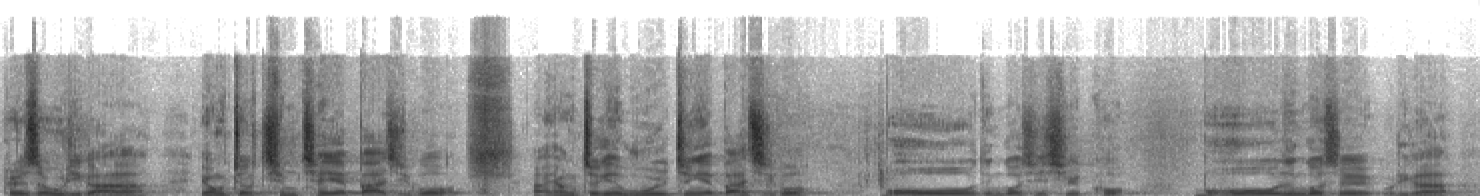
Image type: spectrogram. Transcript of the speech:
그래서 우리가 영적 침체에 빠지고 아, 영적인 우울증에 빠지고 모든 것이 싫고 모든 것을 우리가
